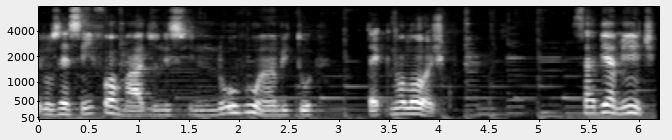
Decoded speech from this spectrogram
pelos recém-formados nesse novo âmbito tecnológico. Sabiamente,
